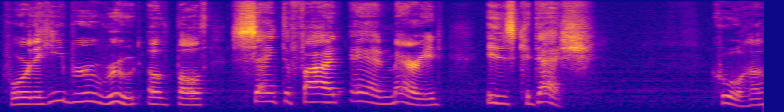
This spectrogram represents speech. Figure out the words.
For the Hebrew root of both sanctified and married is Kadesh. Cool, huh?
